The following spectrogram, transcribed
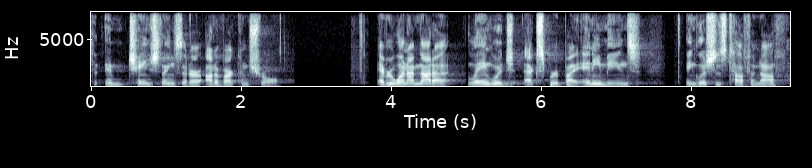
th- and change things that are out of our control. Everyone, I'm not a language expert by any means. English is tough enough.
